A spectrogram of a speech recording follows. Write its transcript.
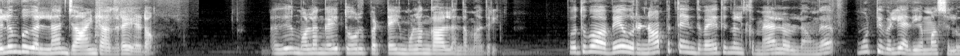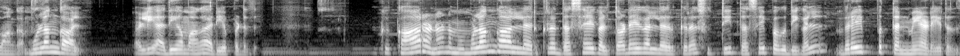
எலும்புகள்லாம் ஜாயிண்ட் ஆகிற இடம். அது முழங்கை தோள்பட்டை முழங்கால் அந்த மாதிரி. பொதுவாகவே ஒரு நாற்பத்தைந்து வயதுகளுக்கு மேலே உள்ளவங்க மூட்டு வலி அதிகமாக சொல்லுவாங்க. முழங்கால் வலி அதிகமாக அறியப்படுது. இதுக்கு காரணம் நம்ம முழங்காலில் இருக்கிற தசைகள் தொடைகளில் இருக்கிற சுற்றி தசை பகுதிகள் விரைப்புத்தன்மை அடைகிறது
